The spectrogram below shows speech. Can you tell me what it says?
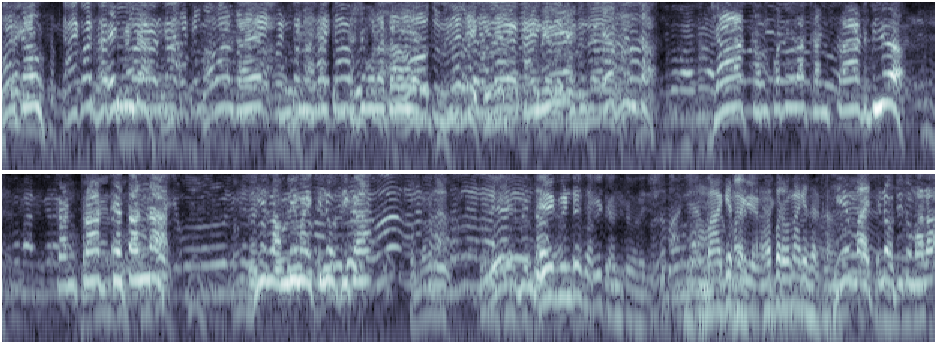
वर्कआउट एक मिनिट. पवार साहेब तुमचं नाव काय? तुम्ही कशी बोलत एक मिनिट. ज्या कंपनीला कंत्राट दिलं कंत्राट देताना ही लांबी माहिती नव्हती का? एक मिनिट सर्व शांत. मागे सरका हा, बरोबर मागे सरका ही माहिती नव्हती तुम्हाला?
